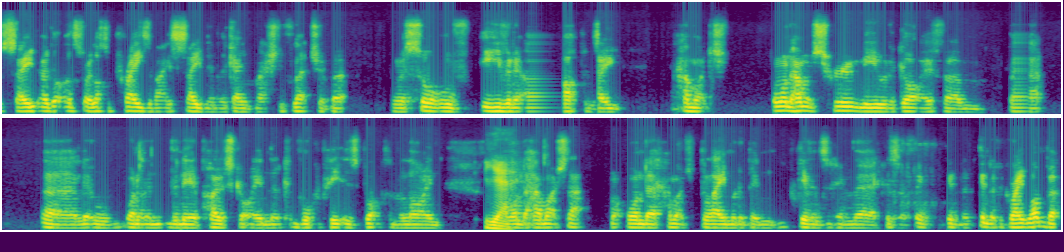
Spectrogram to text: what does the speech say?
say I got sorry, a lot of praise about his saving in the game from Ashley Fletcher, but I'm going to sort of even it up and say how much. I wonder how much scrutiny he would have got if um, that uh, little one of the, the, near post got in that Walker Peters blocked on the line. Yeah, I wonder how much that. I wonder how much blame would have been given to him there because I think it didn't look a great one, but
